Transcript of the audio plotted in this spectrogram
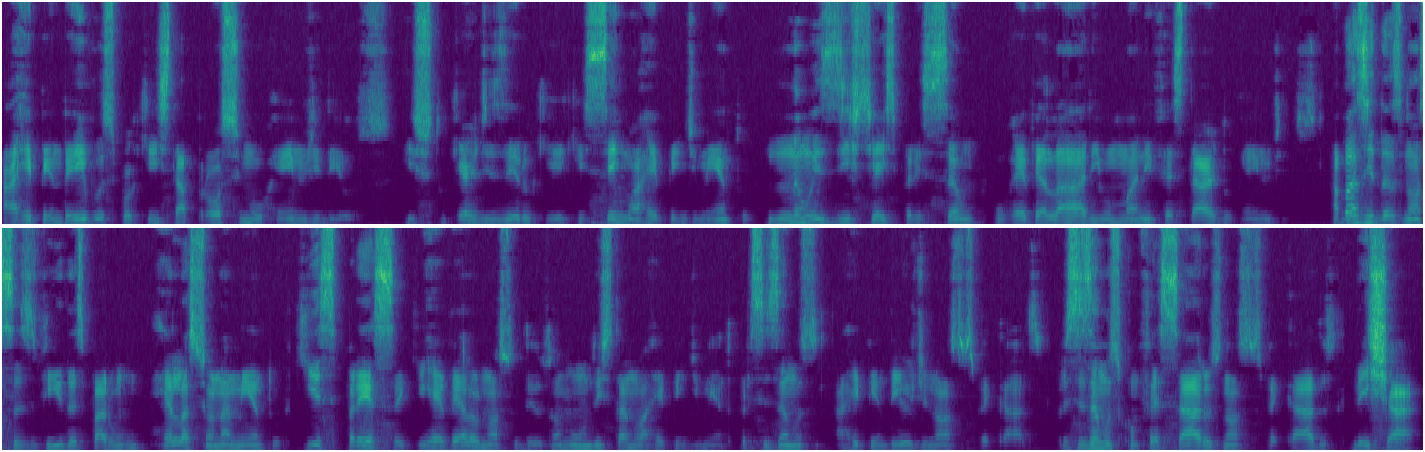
Arrependei-vos, porque está próximo o reino de Deus. Isto quer dizer o quê? Que sem o arrependimento não existe a expressão, o revelar e o manifestar do reino de Deus. A base das nossas vidas para um relacionamento que expressa e que revela o nosso Deus ao mundo está no arrependimento. Precisamos arrepender de nossos pecados. Precisamos confessar os nossos pecados, deixar,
